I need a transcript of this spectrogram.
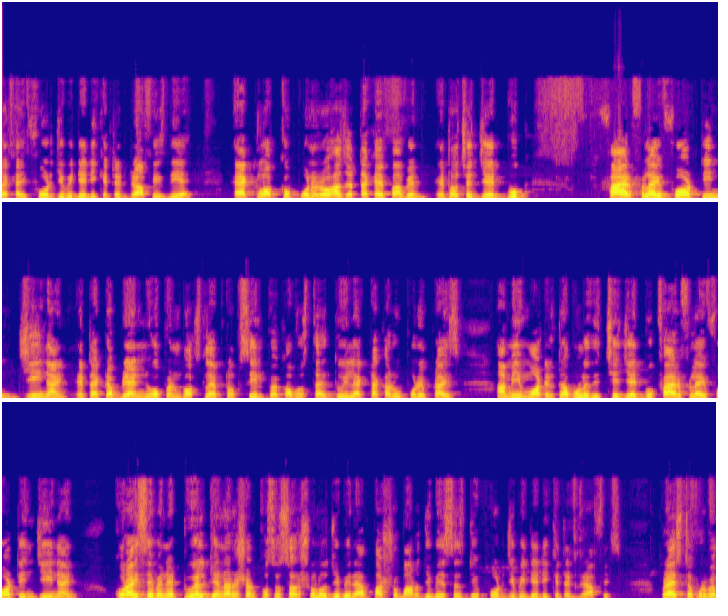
দেখাই ফোর জিবি ডেডিকেটেড গ্রাফিক্স দিয়ে এক লক্ষ পনেরো হাজার টাকায় পাবেন। এটা হচ্ছে ZBook Firefly fourteen G nine এটা একটা brand new open box laptop seal pack অবস্থায় দুই লাখ টাকার উপরে প্রাইস আমি মডেলটা বলে দিচ্ছি ZBook Firefly fourteen G nine Core i সেভেনের টুয়েলভ জেনারেশন প্রসেসর ষোলো জিবি র্যাম পাঁচশো বারো GB SSD four GB dedicated graphics প্রাইসটা পড়বে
